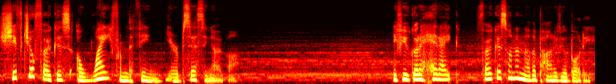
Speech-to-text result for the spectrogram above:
Shift your focus away from the thing you're obsessing over. If you've got a headache, focus on another part of your body.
